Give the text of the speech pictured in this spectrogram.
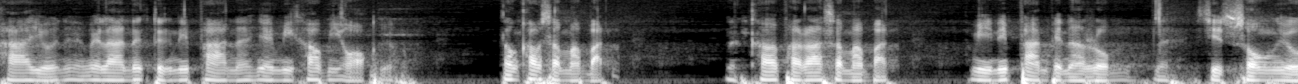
คาอยู่เนี่ยเวลานึกถึงนิพพานนะยังมีเข้ามีออกอยู่ ต้องเข้าสมาบัติเข้าพระราสมาบัติ มีนิพพานเป็นอารมณ์จิตทรงอยู่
